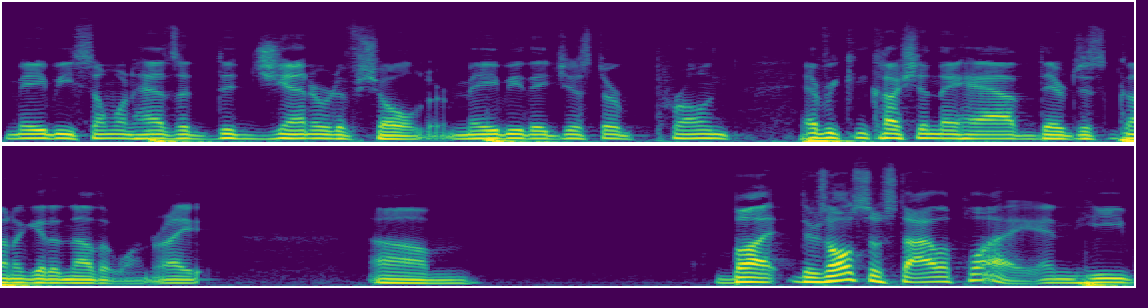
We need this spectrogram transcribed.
maybe someone has a degenerative shoulder. Maybe they just are prone, every concussion they have, they're just going to get another one, right? Um, but there's also style of play, and he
